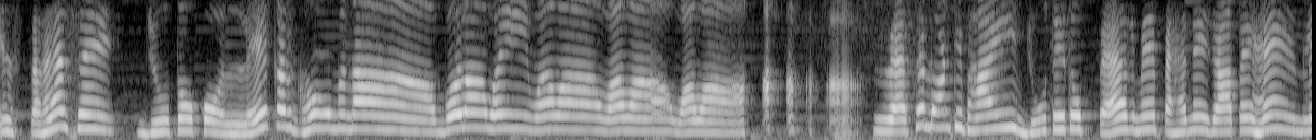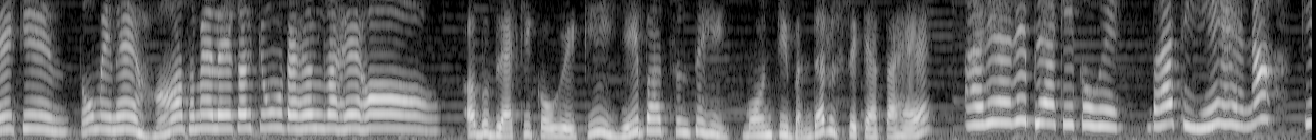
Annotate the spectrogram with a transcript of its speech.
इस तरह से जूतों को लेकर घूमना। बोला भाई वाह वाह वाह वाह वैसे मोंटी भाई, जूते तो पैर में पहने जाते हैं, लेकिन तुम इन्हें हाथ में लेकर क्यों टहल रहे हो? अब ब्लैकी कौवे की ये बात सुनते ही मोंटी बंदर उससे कहता है, अरे अरे ब्लैकी कौवे, बात ये है ना कि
